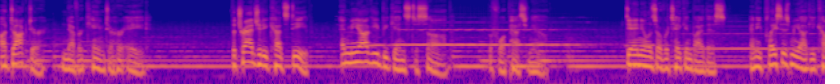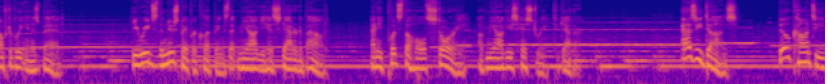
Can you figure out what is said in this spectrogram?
a doctor never came to her aid. The tragedy cuts deep, and Miyagi begins to sob before passing out. Daniel is overtaken by this, and he places Miyagi comfortably in his bed. He reads the newspaper clippings that Miyagi has scattered about, and he puts the whole story of Miyagi's history together. As he does, Bill Conti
